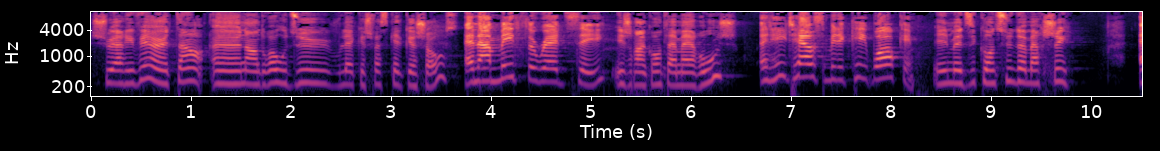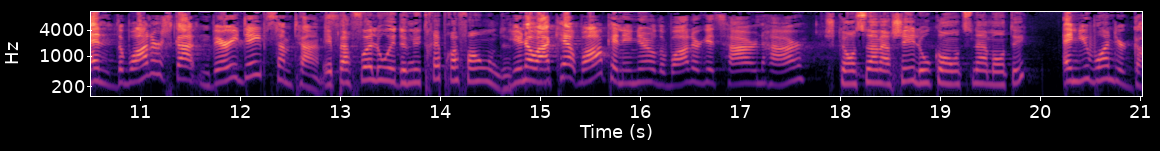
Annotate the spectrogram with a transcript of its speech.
je suis arrivée à un temps, à un endroit où Dieu voulait que je fasse quelque chose. and I meet the Red Sea, Et je rencontre la mer rouge. and He tells me to keep walking. Et il me dit, continue de marcher. And the water's gotten very deep sometimes. Et parfois, l'eau est devenue très profonde. You know, I kept walking, and you know, the water gets higher and higher, Je continue à marcher, l'eau continue à monter. and you wonder, God,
